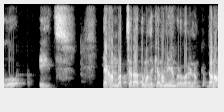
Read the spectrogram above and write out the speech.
O H এখন বাচ্চারা তোমাদের কেন আমি অঙ্ক করালাম জানো?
